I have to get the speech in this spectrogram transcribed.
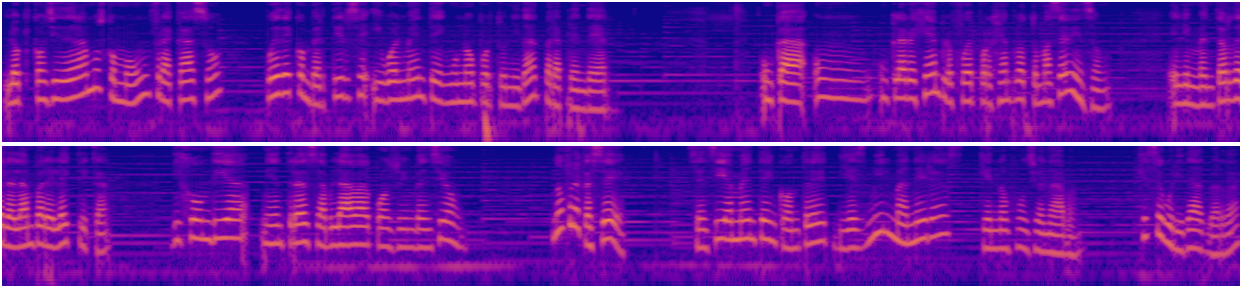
lo que consideramos como un fracaso puede convertirse igualmente en una oportunidad para aprender. Un, un claro ejemplo fue, por ejemplo, Thomas Edison, el inventor de la lámpara eléctrica, dijo un día mientras hablaba con su invención. No fracasé, sencillamente encontré 10.000 maneras que no funcionaban. Qué seguridad, ¿verdad?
